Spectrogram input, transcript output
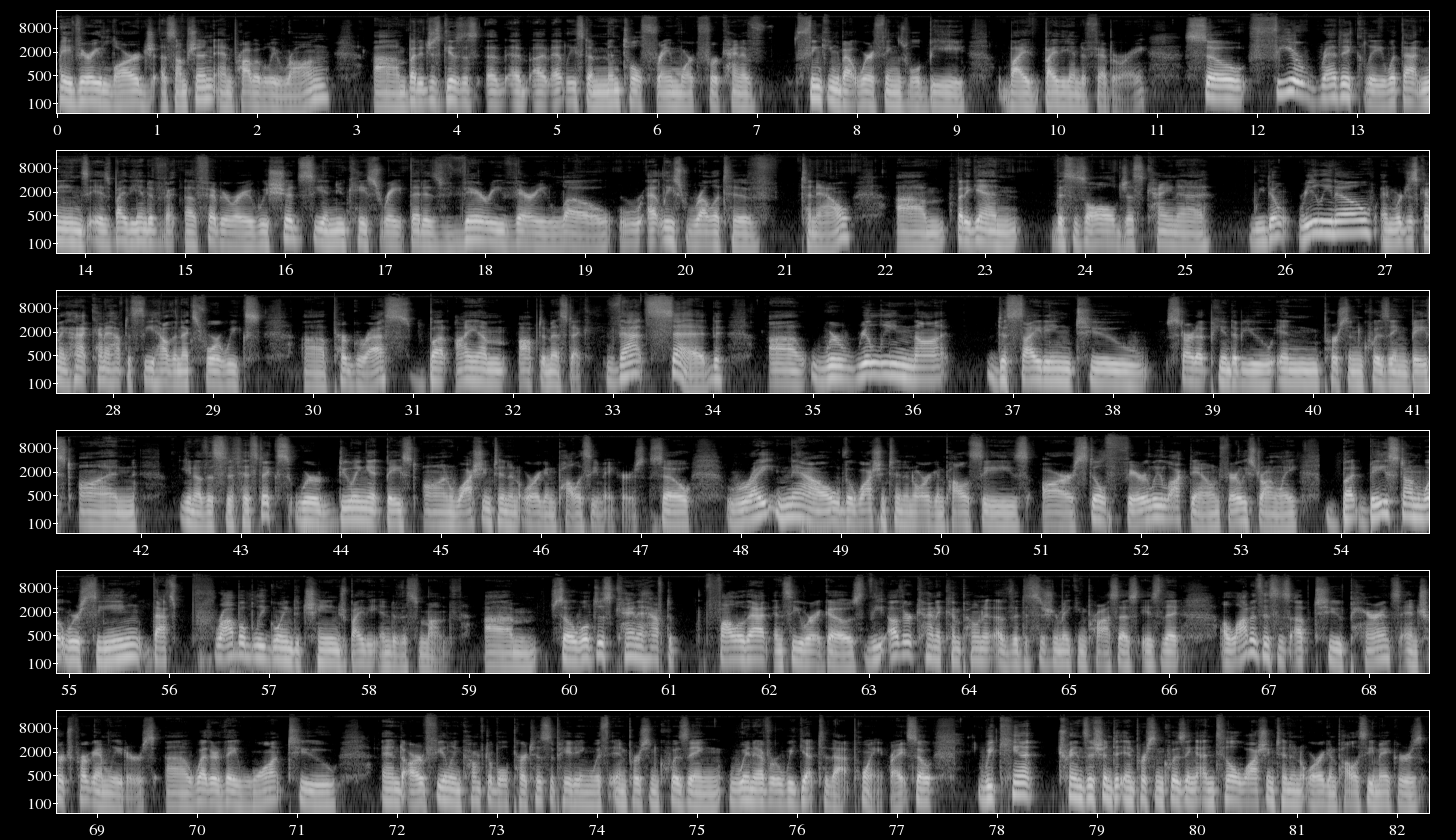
a very large assumption and probably wrong. Um, but it just gives us a, a, a, at least a mental framework for kind of thinking about where things will be by by the end of February. So theoretically, what that means is by the end of, of, February, we should see a new case rate that is very, very low, at least relative to now. Um, but again, this is all just kind of we don't really know, and we're just gonna ha- kind of have to see how the next four weeks uh, progress, but I am optimistic. That said, uh, we're really not deciding to start up PNW in-person quizzing based on you know the statistics. We're doing it based on washington and oregon policymakers. So right now the washington and oregon policies are still fairly locked down fairly strongly but based on what we're seeing that's probably going to change by the end of this month um, so we'll just kind of have to follow that and see where it goes. The other kind of component of the decision making process is that a lot of this is up to parents and church program leaders, uh, whether they want to and are feeling comfortable participating with in person quizzing whenever we get to that point, right? So we can't transition to in-person quizzing until Washington and Oregon policymakers,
